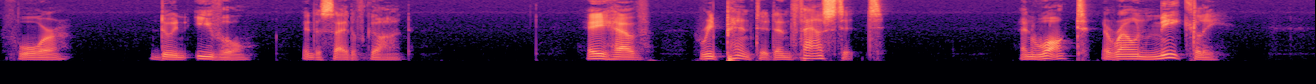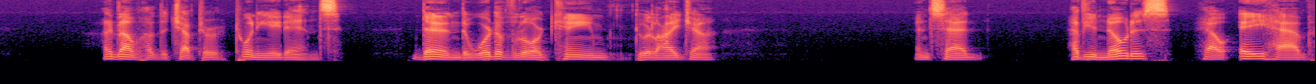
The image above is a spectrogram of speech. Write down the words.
for doing evil in the sight of God. Ahab repented and fasted and walked around meekly. I love how the chapter 28 ends. Then the word of the Lord came to Elijah and said, Have you noticed how Ahab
